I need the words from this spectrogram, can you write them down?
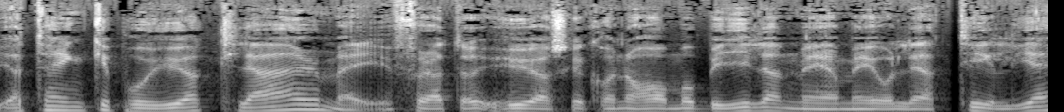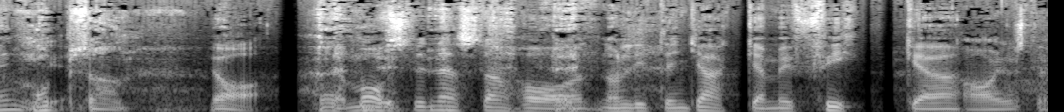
jag tänker på hur jag klär mig för att hur jag ska kunna ha mobilen med mig och lätt tillgänglig. Hoppsan. Ja, jag måste nästan ha någon liten jacka med ficka. Ja, just det.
